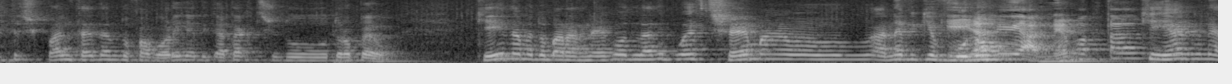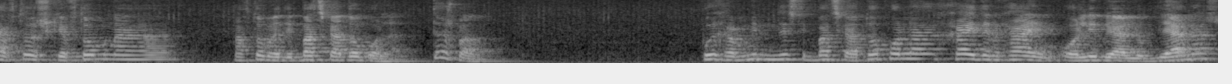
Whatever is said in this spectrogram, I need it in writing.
Chelsea πάλι θα ήταν το φαβορή για την κατάκτηση του τροπέου. Και είδαμε τον Παναθηναϊκό δηλαδή που έφτιασε αίμα, ε, ανέβηκε Και οι βουνό. άλλοι ανέμακτα. Και οι άλλοι, ναι, αυτό σκεφτόμουν αυτό με την Μπάτσκα Τόπολα. Τέλος πάντων. Που είχαμε μείνει ναι, στην Μπάτσκα Τόπολα, Χάιντενχάιμ, Ολύμπια Λουμπλιάνα.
